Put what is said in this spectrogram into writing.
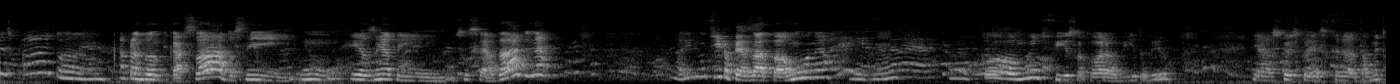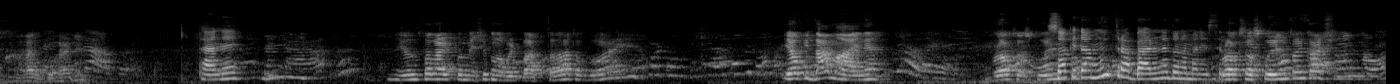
eles plantam, aprendendo de caçado, assim, um, eles entram em sociedade, né? Aí não fica pesado pra um, né? Ficou muito difícil agora a vida, viu? E as coisas que eles criam tá muito caro agora, né? Tá, né? E eles falaram que pra mexer com lavoura de batata agora e... é o que dá mais, né? Broco, essas coisas. Só que dá muito trabalho, né, dona Maria Celeste? Broco, essas coisas não estão encaixando, não.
